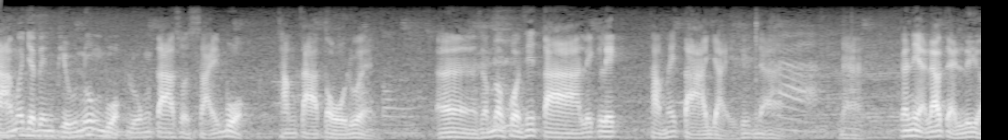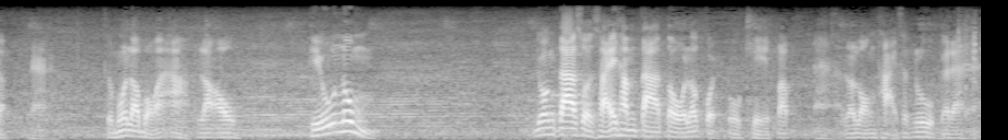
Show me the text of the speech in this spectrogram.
3 ก็จะเป็นผิวนุ่มบวกดวงตาสดใสบวกทำตาโตด้วยตรง เออสำหรับคนที่ตาเล็กๆทำให้ตาใหญ่ขึ้นได้ค่ะนะก็เนี่ยแล้วแต่เลือกนะสมมุติเราบอกว่าอะเราเอาผิวนุ่ม ดวงตาสดใสทำตาโตแล้วกดโอเคปั๊บอะเราลองถ่ายสักรูปก็ได้นะ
